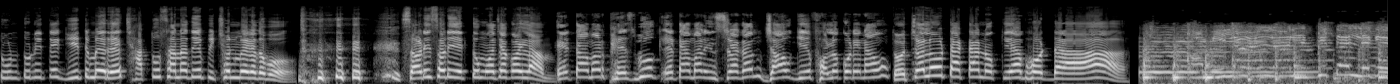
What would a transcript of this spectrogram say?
টুনটুনিতে গিট মেরে ছাতু সানা দিয়ে পিছন মেরে দেবো। সরি সরি একটু মজা করলাম। এটা আমার ফেসবুক এটা আমার ইনস্টাগ্রাম যাও গিয়ে ফলো করে নাও। তো চলো টাটা নোকিয়া ভোড্ডা। আমি লাল লাল ফিতে লেগে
